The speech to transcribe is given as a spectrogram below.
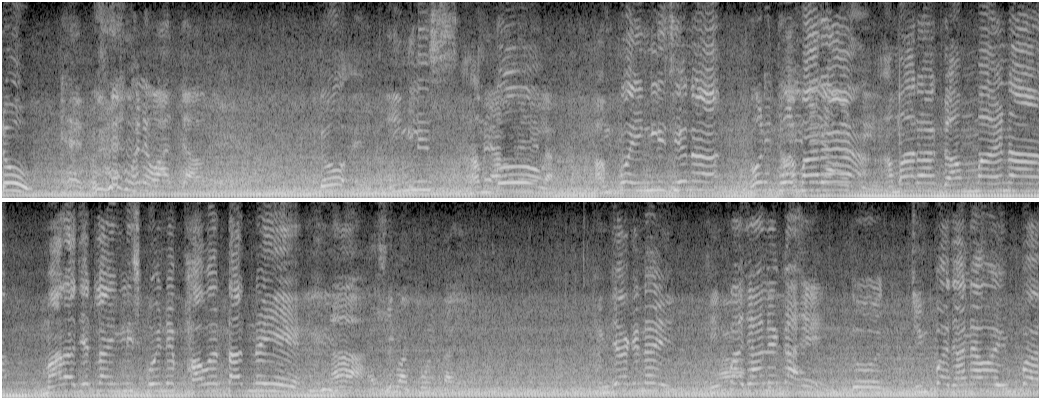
to મને વાંચતા આવે તો ઇંગ્લિશ હમકો હમકો ઇંગ્લિશ છે ના થોડી અમારા અમારા ગામમાં હે ના મારા જેટલા ઇંગ્લિશ કોઈને ફાવતા જ નહીં. હા એસી વાત બોલતા હે. સમજ્યા કે નહીં? ચિમ્પા જાને કા હે? તો ચિમ્પા જાના હોય ઇમ્પા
